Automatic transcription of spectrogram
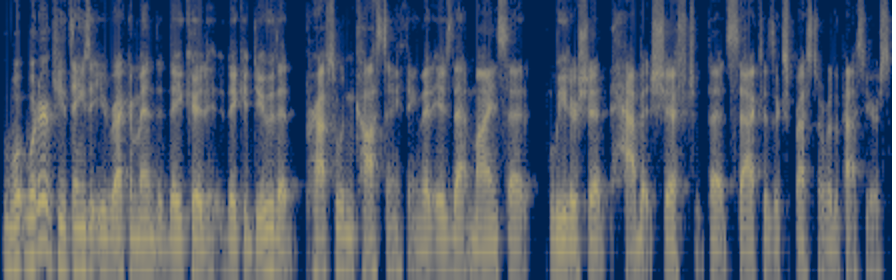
what, what are a few things that you recommend that they could they could do that perhaps wouldn't cost anything? That is that mindset, leadership, habit shift that Stackd has expressed over the past years.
